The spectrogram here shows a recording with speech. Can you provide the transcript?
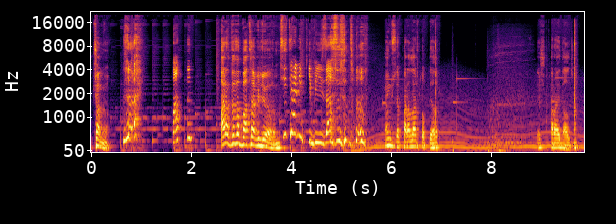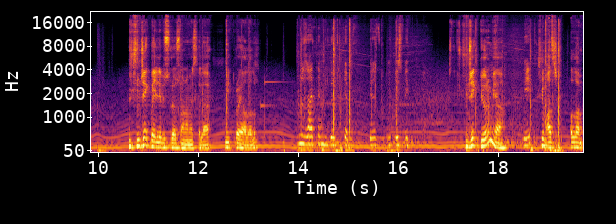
Uçamıyor. Battın. Arada da batabiliyorum. Titanic gibiyiz aslında. En güzel paralar toplayalım. Ya şu parayı da alacağım. Küçülecek belli bir süre sonra mesela. Nitro'yu alalım. Bunu zaten biliyorduk ya. biz Biraz önce keşfettik. Küçülecek diyorum ya. Evet. Uçayım azıcık. Allah'ım.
